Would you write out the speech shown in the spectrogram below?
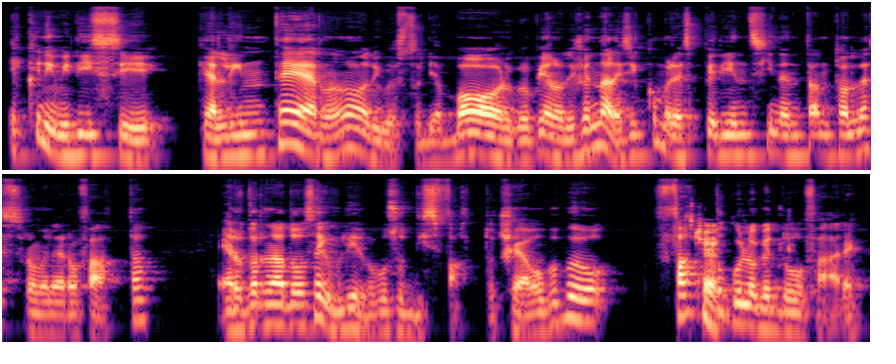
E quindi mi dissi che all'interno no, di questo diabolico piano decennale, siccome l'esperienzina intanto all'estero me l'ero fatta, ero tornato, sai, vuol dire proprio soddisfatto, cioè avevo proprio fatto certo. quello che dovevo fare.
